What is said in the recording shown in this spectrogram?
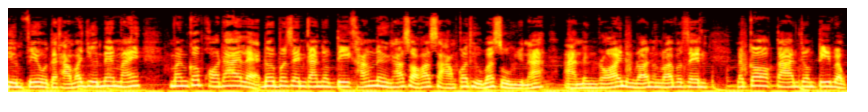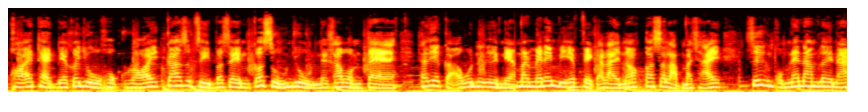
ยืนฟิลแต่ถามว่ายืนได้ไหม มันก็พอได้แหละ โดยเปอร์เซ็นต์การโจมตีครั้งหนึ่งครั้งสองครั้งสามก็ถือว่าสูงอยู่นะ อ่า100 100 100เปอร์เซ็นต์แล้วก็การโจมตีแบบคอแอคแท็กเนี่ยก็อยู่694เปอร์เซ็นต์ก็สูงอยู่นะครับผมแต่ถ้าเทียบกับอาวุธอื่นๆเนี่ยมันไม่ได้มีเอฟเฟกต์อะไรเนาะก็สลับมาใช้ ซึ่งผมแนะนำเลยนะ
